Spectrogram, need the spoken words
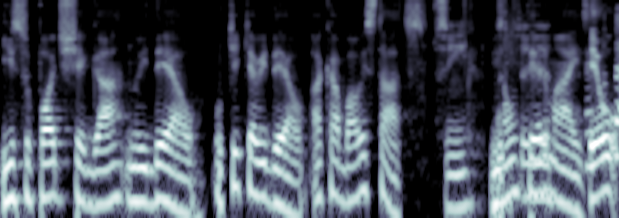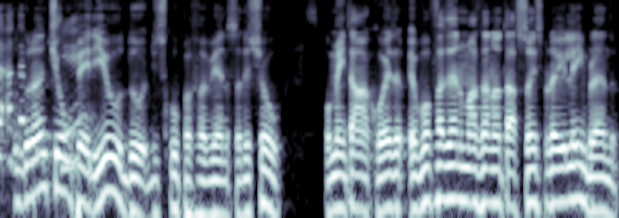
isso pode chegar no ideal. O que, que é o ideal? Acabar o status. Sim. Não seria- ter mais. É, Eu, até- até durante um período, desculpa, Fabiano, só deixa eu comentar uma coisa. Eu vou fazendo umas anotações para eu ir lembrando.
